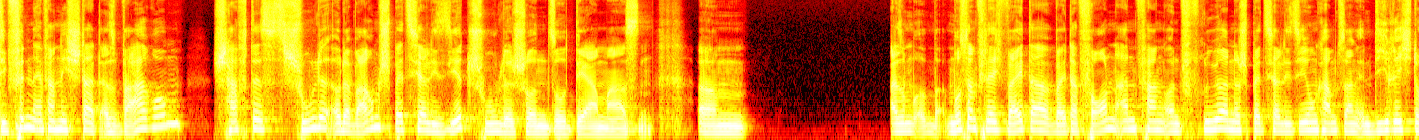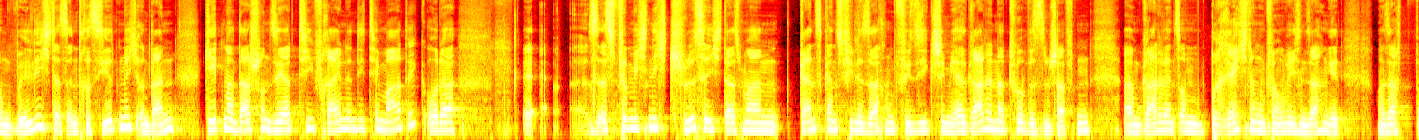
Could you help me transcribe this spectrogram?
die finden einfach nicht statt. Also warum schafft es Schule oder warum spezialisiert Schule schon so dermaßen? Ähm, also muss man vielleicht weiter, weiter vorn anfangen und früher eine Spezialisierung haben, zu sagen, in die Richtung will ich, das interessiert mich und dann geht man da schon sehr tief rein in die Thematik? Oder äh, es ist für mich nicht schlüssig, dass man ganz, ganz viele Sachen, Physik, Chemie, äh, gerade Naturwissenschaften, ähm, gerade wenn es um Berechnungen von irgendwelchen Sachen geht, man sagt,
